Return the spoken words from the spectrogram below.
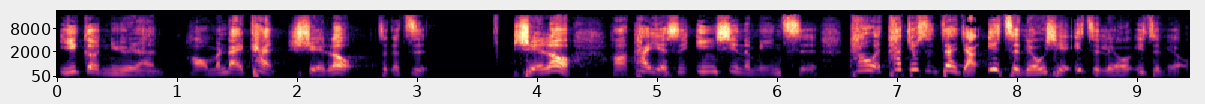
一个女人。好，我们来看“血漏”这个字。血漏，好，它也是阴性的名词，它会，它就是在讲一直流血，一直流，一直流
